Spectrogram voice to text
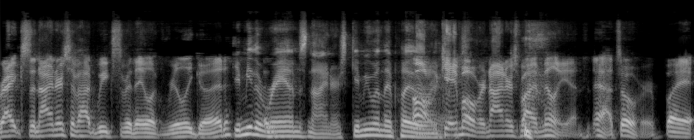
right? Because the Niners have had weeks where they look really good. Give me the Rams Niners. Give me when they play the Oh, Rams. game over. Niners by a million. yeah, it's over. But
